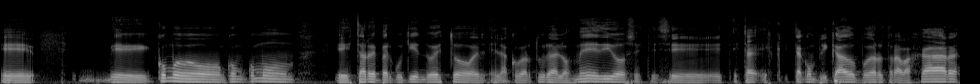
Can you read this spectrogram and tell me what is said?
Eh, ¿Cómo, cómo está repercutiendo esto en, la cobertura de los medios, este, se, está, complicado poder trabajar.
